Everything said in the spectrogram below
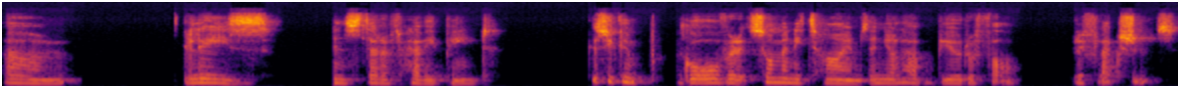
um, glaze instead of heavy paint. Because you can go over it so many times and you'll have beautiful reflections.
